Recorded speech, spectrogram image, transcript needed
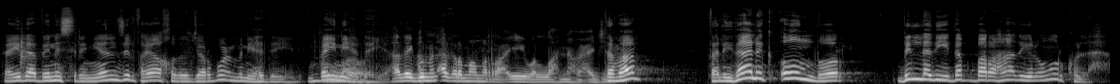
فإذا بنسر ينزل فيأخذ الجربوع من يديه من بين يديه. هذا يقول من اغرب ما مر إي والله إنه عجيب. تمام؟ فلذلك انظر بالذي دبر هذه الأمور كلها.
